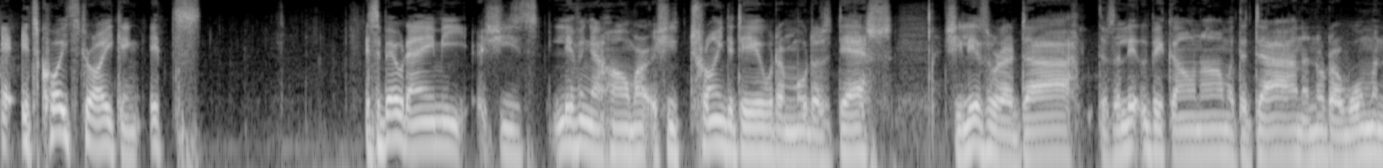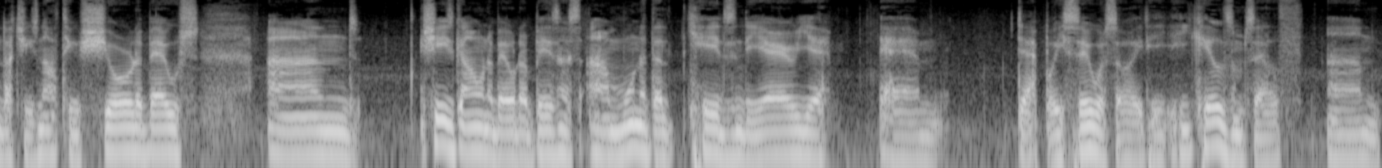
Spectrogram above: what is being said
it's quite striking. It's it's about Amy. She's living at home. She's trying to deal with her mother's death. She lives with her dad. There's a little bit going on with the dad and another woman that she's not too sure about. And she's going about her business. And one of the kids in the area, um, death by suicide, he, he kills himself. And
